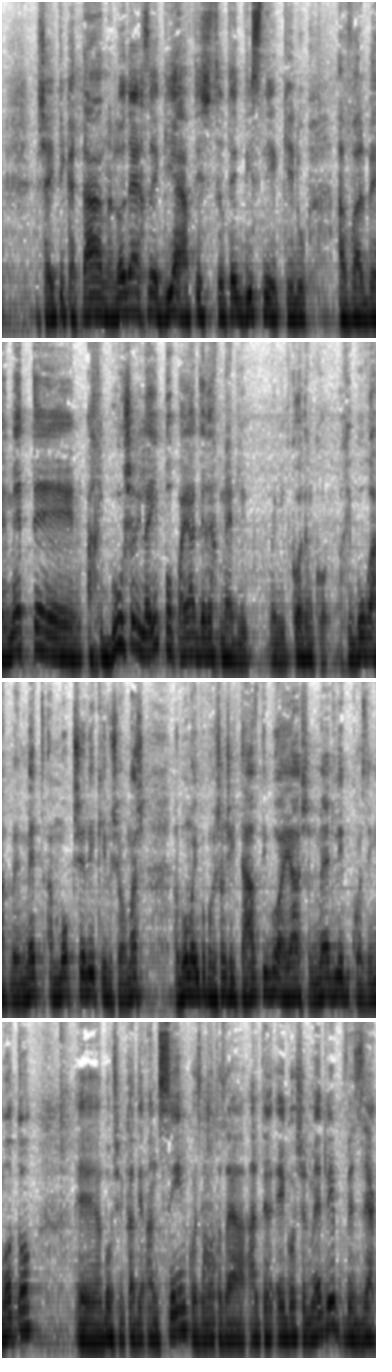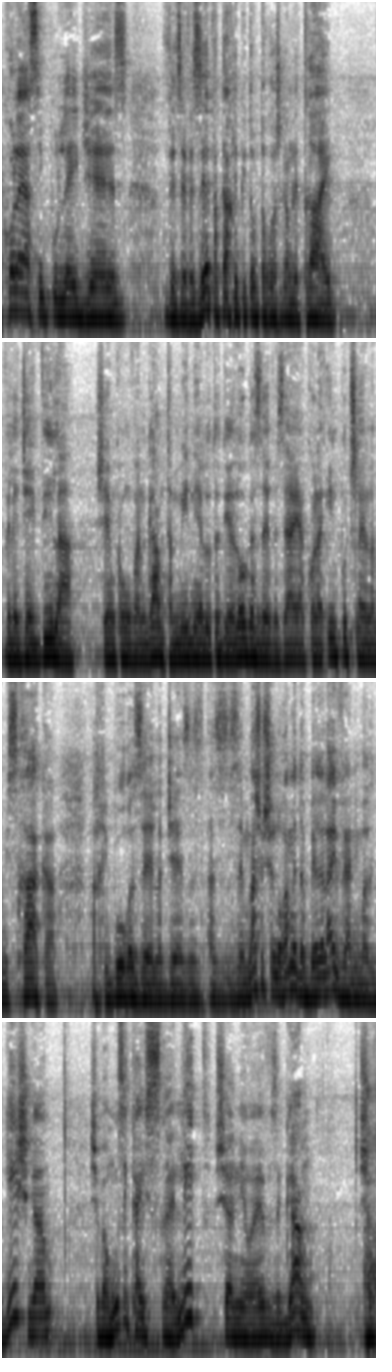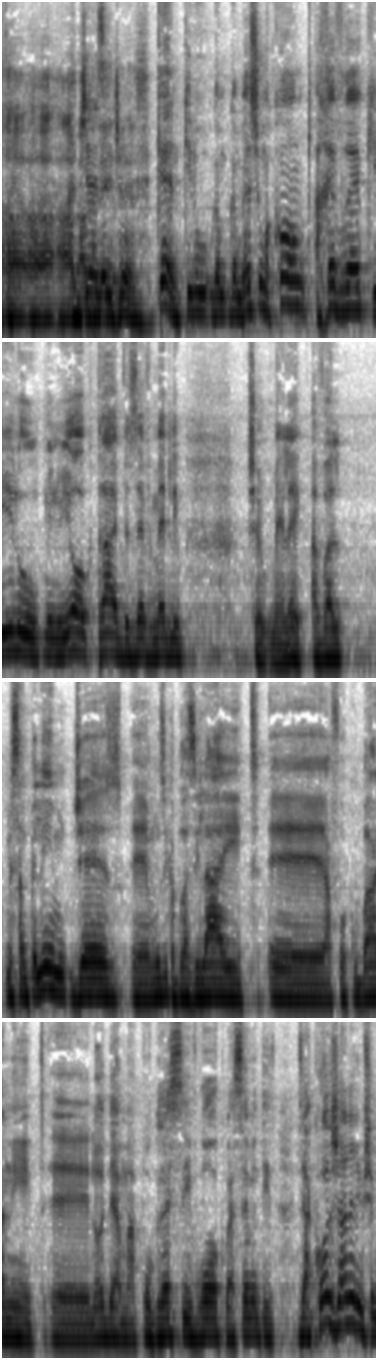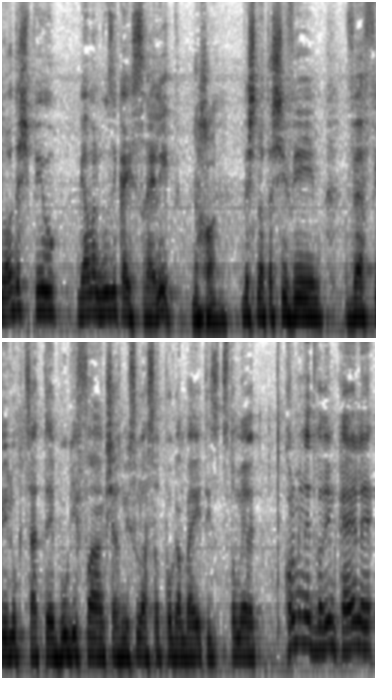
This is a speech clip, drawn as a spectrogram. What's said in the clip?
כשהייתי קטן, אני לא יודע איך זה הגיע, אהבתי סרטי דיסני, כאילו, אבל באמת אה, החיבור שלי להיפ-הופ היה דרך מדליב, נגיד, קודם כל. החיבור הבאמת עמוק שלי, כאילו שממש, אלבום ההיפ-הופ הראשון שהתאהבתי בו היה של מדליב, קווזימוטו, אה, אלבום שנקרא The Unseen, קווזימוטו זה היה אלטר אגו של מדליב, וזה הכל היה סימפולי ג'אז, וזה וזה פתח לי פתאום את הראש גם לטרייב ולג'יי דילה. שהם כמובן גם תמיד ניהלו את הדיאלוג הזה, וזה היה כל ה input שלהם למשחק, החיבור הזה לג'אז. אז, אז זה משהו שנורא מדבר אליי, ואני מרגיש גם שבמוזיקה הישראלית שאני אוהב, זה גם שוחר. המעבדי ג'אז. כן, כאילו, גם, גם באיזשהו מקום, החבר'ה כאילו מניו יורק, טרייב וזה, ומדליב, שמ-LA, אבל מסמפלים ג'אז, אה, מוזיקה ברזילאית, אה, אפרו-קובאנית, אה, לא יודע מה, פרוגרסיב, רוק, מה-70's. זה הכל ז'אנרים שמאוד השפיעו גם על מוזיקה ישראלית. נכון. בשנות ה-70, ואפילו קצת בוגי פאנק, שניסו לעשות פה גם באייטיז. זאת אומרת, כל מיני דברים כאלה,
